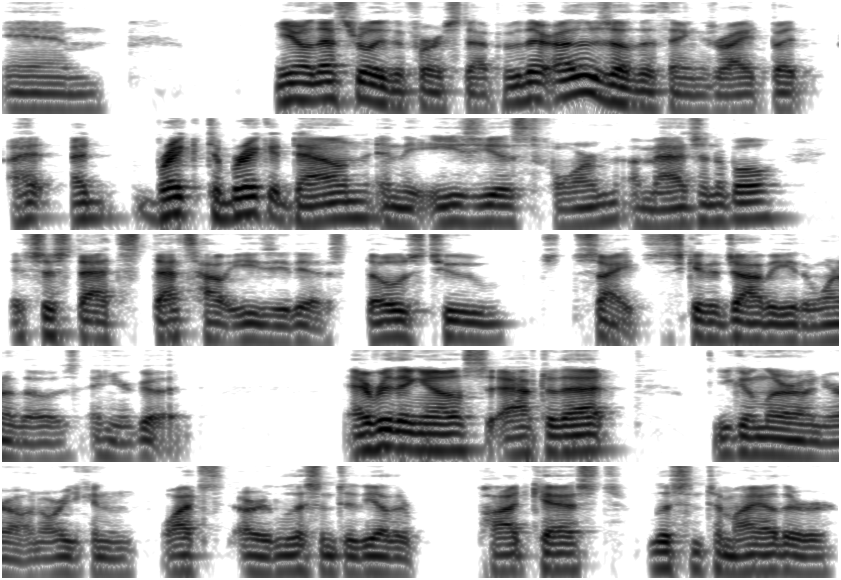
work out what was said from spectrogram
And you know, that's really the first step. But there are those other things, right? But I, I break to break it down in the easiest form imaginable. It's just that's that's how easy it is. Those two sites, just get a job at either one of those, and you're good. Everything else after that, you can learn on your own, or you can watch or listen to the other podcast, listen to my other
